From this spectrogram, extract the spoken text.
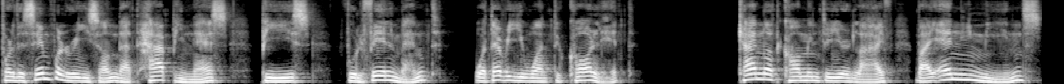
For the simple reason that happiness, peace, fulfillment, whatever you want to call it, cannot come into your life by any means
